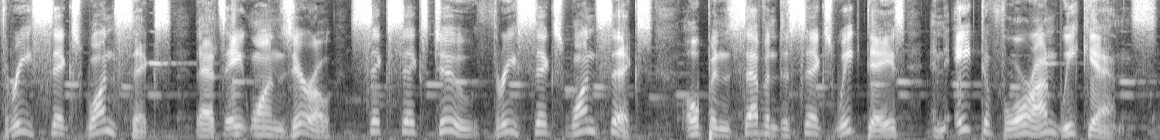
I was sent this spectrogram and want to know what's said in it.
3616. That's 810 662 3616. Open 7 to 6 weekdays and 8 to 4 on weekends.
